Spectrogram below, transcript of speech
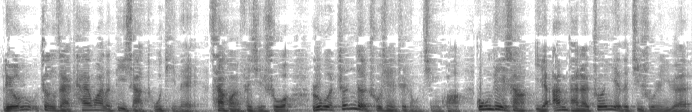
流入正在开挖的地下土体内。蔡焕分析说，如果真的出现这种情况，工地上也安排了专业的技术人员，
